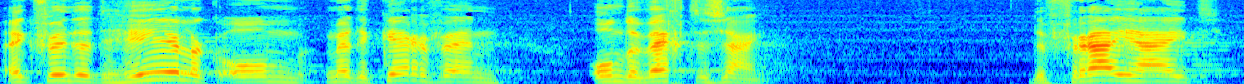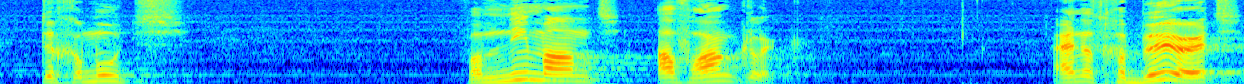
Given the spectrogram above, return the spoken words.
Ik vind het heerlijk om met de caravan onderweg te zijn. De vrijheid tegemoet. Van niemand afhankelijk. En dat gebeurt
